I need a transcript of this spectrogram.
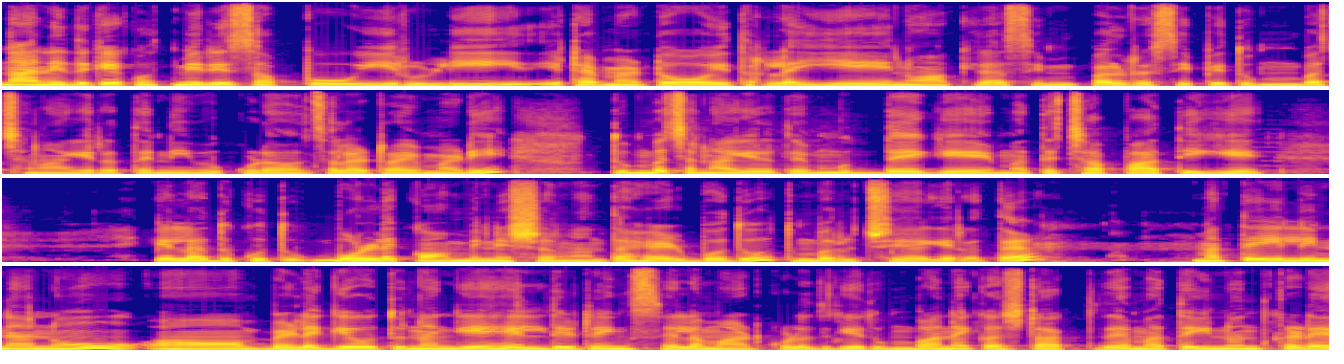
ನಾನು ಇದಕ್ಕೆ ಕೊತ್ತಂಬರಿ ಸೊಪ್ಪು, ಈರುಳ್ಳಿ ಟೊಮೆಟೊ ಈ ಥರ ಎಲ್ಲ ಏನೂ ಹಾಕಿಲ್ಲ. ಸಿಂಪಲ್ ರೆಸಿಪಿ ತುಂಬ ಚೆನ್ನಾಗಿರುತ್ತೆ. ನೀವು ಕೂಡ ಒಂದ್ಸಲ ಟ್ರೈ ಮಾಡಿ. ತುಂಬ ಚೆನ್ನಾಗಿರುತ್ತೆ ಮುದ್ದೆಗೆ ಮತ್ತು ಚಪಾತಿಗೆ. ಎಲ್ಲದಕ್ಕೂ ತು, ಒಳ್ಳೆ ಕಾಂಬಿನೇಷನ್ ಅಂತ ಹೇಳ್ಬೋದು. ತುಂಬ ರುಚಿಯಾಗಿರುತ್ತೆ. ಮತ್ತು ಇಲ್ಲಿ ನಾನು ಬೆಳಗ್ಗೆ ಹೊತ್ತು ನನಗೆ ಹೆಲ್ದಿ ಡ್ರಿಂಕ್ಸ್ ಎಲ್ಲ ಮಾಡ್ಕೊಳ್ಳೋದಕ್ಕೆ ತುಂಬಾ ಕಷ್ಟ ಆಗ್ತದೆ. ಮತ್ತು ಇನ್ನೊಂದು ಕಡೆ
